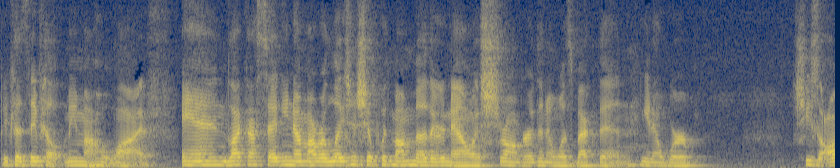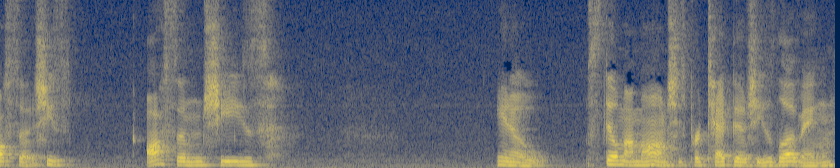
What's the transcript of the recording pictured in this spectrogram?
because they've helped me my whole life. And like I said, you know, my relationship with my mother now is stronger than it was back then. You know, we're, she's also, she's awesome. She's, you know, still my mom. She's protective. She's loving.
